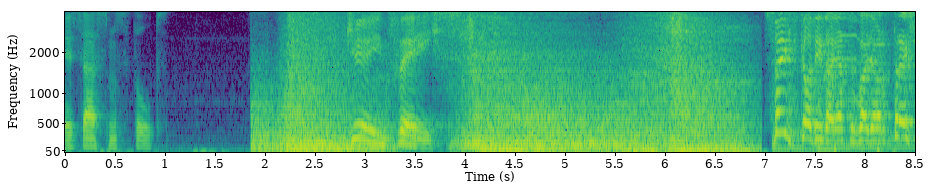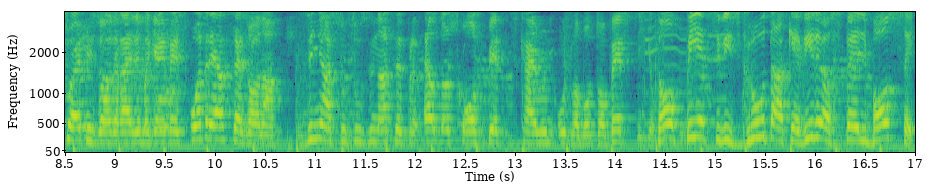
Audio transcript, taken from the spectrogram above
Es esmu stulbs. Game face! Sveiki, skatītāji! Esam klāt jau ar trešo epizodi raidījuma Gameface otrajā sezonā. Ziņās jūs uzzināsiet par Elder Scrolls 5 Skyrim uzlaboto versiju. Top 5 visgrūtākie video spēļu bossi!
